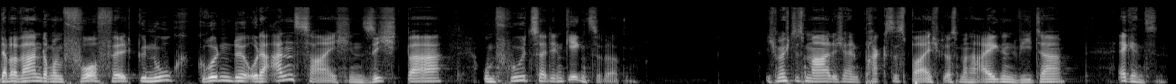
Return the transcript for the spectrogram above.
Dabei waren doch im Vorfeld genug Gründe oder Anzeichen sichtbar, um frühzeitig entgegenzuwirken. Ich möchte es mal durch ein Praxisbeispiel aus meiner eigenen Vita ergänzen.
